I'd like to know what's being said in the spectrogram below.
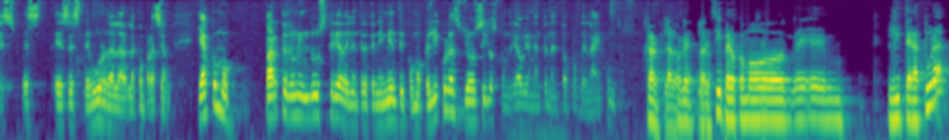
es, es, es, este, burda la, la comparación. Ya como parte de una industria del entretenimiento y como películas, yo sí los pondría obviamente en el top of the line juntos. Claro, claro. Sí, pero como eh, em, literatura,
